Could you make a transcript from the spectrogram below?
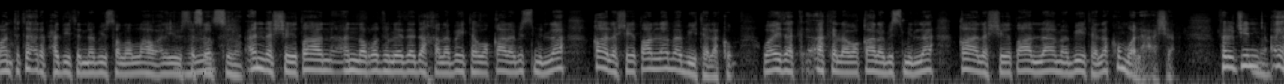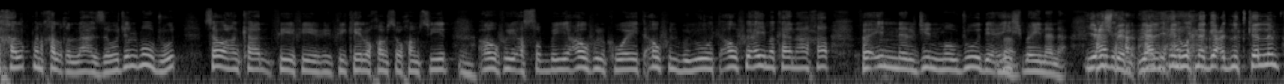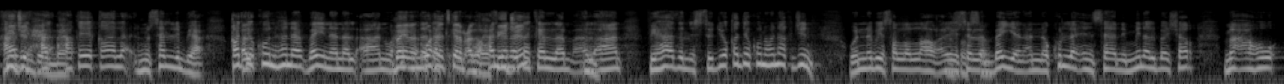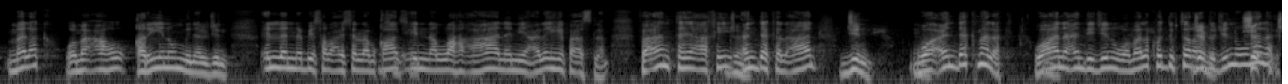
وأنت تعرف حديث النبي صلى الله عليه وسلم. أن الشيطان أن الرجل إذا دخل بيته وقال بسم الله قال الشيطان لا مبيت لكم. وإذا أكل وقال بسم الله قال الشيطان لا مبيت لكم ولا عشاء. فالجن أي خلق من خلق الله عز وجل موجود سواء كان في في في- كيلو 55 أو في الصبية أو في الكويت أو في البيوت أو في أي مكان آخر فإن الجن موجود يعيش بيننا. يعيش بيننا. يعني الحين وإحنا قاعد نتكلم في جن بيننا. حقيقة لا نسلم بها. قد يكون هنا بيننا الآن بين- وإحنا نتكلم على الهواء. في جن؟ نتكلم الآن في هذا الاستوديو. قد يكون هناك جن. والنبي صلى الله عليه وسلم. بين أن كل إنسان من البشر معه ملك ومعه قرين من الجن. إلا النبي صلى الله عليه وسلم قال إن الله أعانني عليه فأسلم. فأنت يا أخي جن. عندك الآن جن. وعندك ملك. وأنا عندي جن وملك والدكتور عنده جن وملك.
